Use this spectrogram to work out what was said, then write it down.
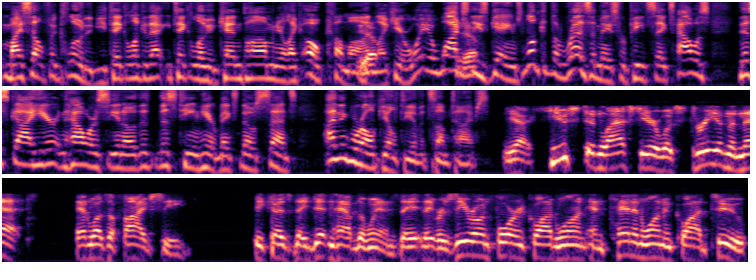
myself included, you take a look at that, you take a look at KenPom, and you're like, oh, come on. Yep. Like, here, well, you watch Yep. these games. Look at the resumes, for Pete's sakes. How is this guy here and how is, you know, this, this team here? Makes no sense. I think we're all guilty of it sometimes. Yeah, Houston last year was three in the net and was a five seed. because they didn't have the wins. They they were zero and four in quad one and ten and one in quad two,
